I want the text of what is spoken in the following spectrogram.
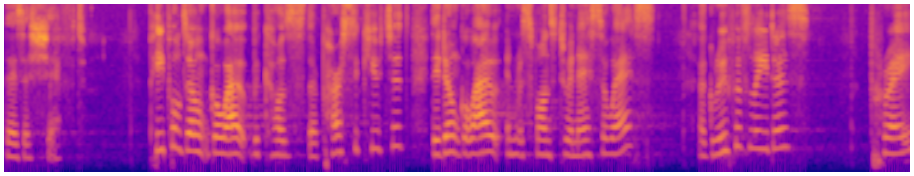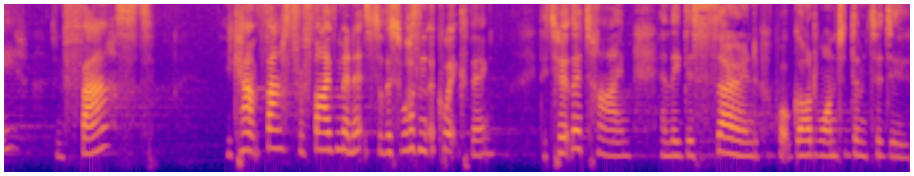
there's a shift. People don't go out because they're persecuted, they don't go out in response to an SOS. A group of leaders pray and fast. You can't fast for five minutes, so this wasn't a quick thing. They took their time and they discerned what God wanted them to do.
